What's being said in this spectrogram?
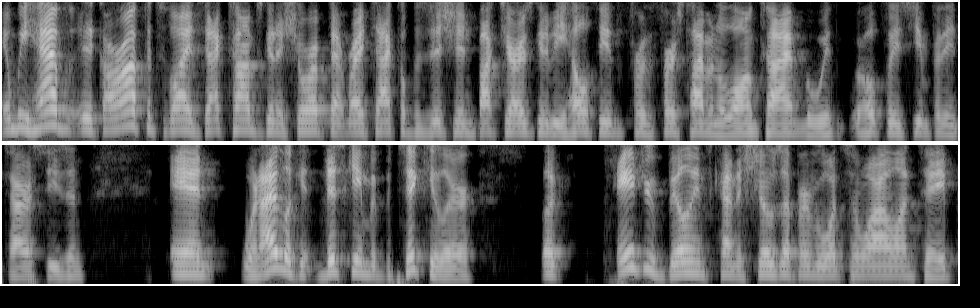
and we have like our offensive line. Zach Tom's going to shore up that right tackle position. Bakhtiari is going to be healthy for the first time in a long time, but we hopefully see him for the entire season. And when I look at this game in particular, look, Andrew Billings kind of shows up every once in a while on tape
